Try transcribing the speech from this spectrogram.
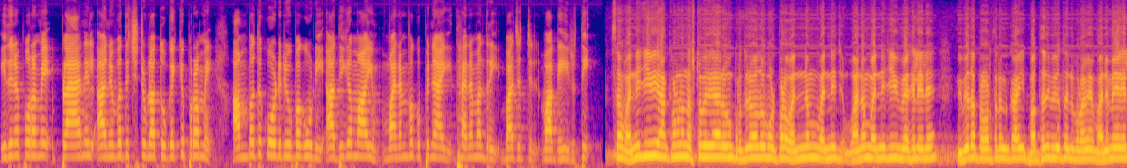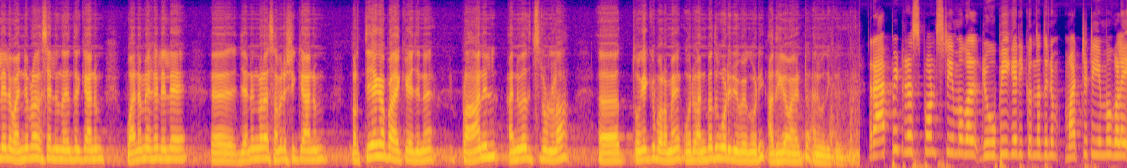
ഇതിനു പുറമെ പ്ലാനിൽ അനുവദിച്ചിട്ടുള്ള തുകയ്ക്ക് പുറമെ അമ്പത് കോടി രൂപ കൂടി അധികമായും വനം വകുപ്പിനായി ധനമന്ത്രി ബജറ്റിൽ വകയിരുത്തി. സർ വന്യജീവി ആക്രമണ നഷ്ടപരിഹാരവും പ്രതിരോധവും ഉൾപ്പെടെ വനം വന്യ വനം വന്യജീവി മേഖലയിലെ വിവിധ പ്രവർത്തനങ്ങൾക്കായി പദ്ധതി വിഹിതത്തിന് പുറമെ വനമേഖലയിലെ വന്യമൃഗശല്യം നിയന്ത്രിക്കാനും വനമേഖലയിലെ ജനങ്ങളെ സംരക്ഷിക്കാനും പ്രത്യേക പാക്കേജിന് പ്ലാനിൽ അനുവദിച്ചിട്ടുള്ള തുകയ്ക്ക് പുറമെ ഒരു അൻപത് കോടി രൂപ കൂടി അധികമായിട്ട് അനുവദിക്കുന്നു. റാപ്പിഡ് റെസ്പോൺസ് ടീമുകൾ രൂപീകരിക്കുന്നതിനും മറ്റ് ടീമുകളെ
